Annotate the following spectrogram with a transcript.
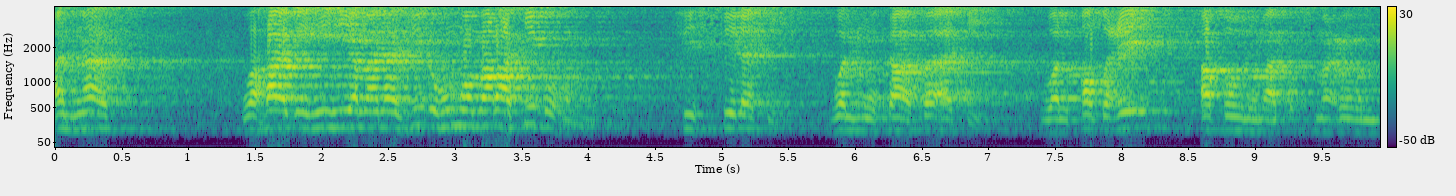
الناس وهذه هي منازلهم ومراتبهم في الصلة والمكافأة والقطع. أقول ما تسمعون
